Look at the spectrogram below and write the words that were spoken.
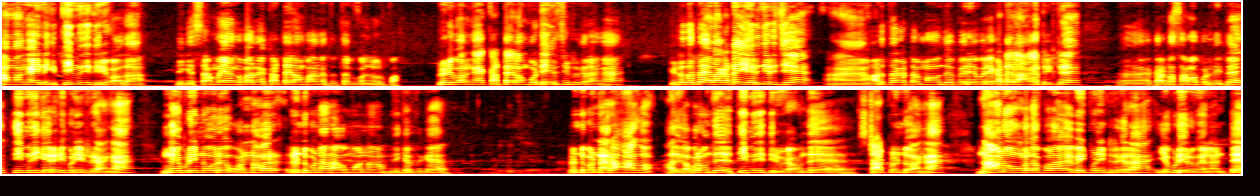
ஆமாங்க இன்னைக்கு தீமிதி திருவிழா தான். இன்னைக்கு செம்மையாக அங்கே பாருங்கள் கட்டையெல்லாம் பாருங்கள் தம்பி கொஞ்சம் இருப்பா பின்னாடி பாருங்கள் கட்டையெல்லாம் போட்டு எரிச்சிட்டு இருக்கிறாங்க. கிட்டத்தட்ட எல்லா கட்டையும் எரிஞ்சிருச்சு. அடுத்த கட்டமாக வந்து பெரிய பெரிய கட்டையெல்லாம் அகற்றிட்டு கரெக்டாக சமப்படுத்திட்டு தீ மிதிக்க ரெடி பண்ணிட்டு இருக்காங்க. இன்னும் எப்படி இன்னும் ஒரு ஒன் ஹவர் ரெண்டு மணி நேரம் ஆகுமாண்ணா மிதிக்கிறதுக்கு? ரெண்டு மணி நேரம் ஆகும். அதுக்கப்புறம் வந்து தீமிதி திருவிழா வந்து ஸ்டார்ட் பண்ணிடுவாங்க. நானும் உங்களை போல் வெயிட் பண்ணிட்டு இருக்கிறேன். எப்படி இருக்கும் என்னன்ட்டு.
